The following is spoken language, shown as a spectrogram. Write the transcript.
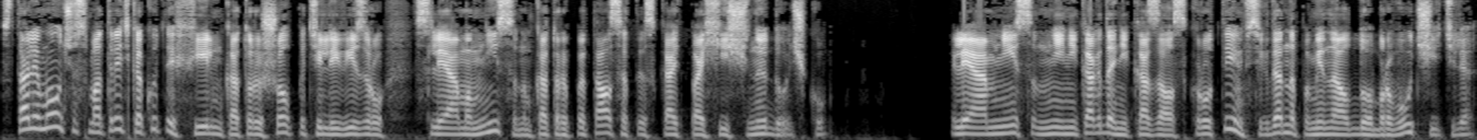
Стали молча смотреть какой-то фильм, который шел по телевизору с Лиамом Нисоном, который пытался отыскать похищенную дочку. Лиам Нисон мне никогда не казался крутым, всегда напоминал доброго учителя.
